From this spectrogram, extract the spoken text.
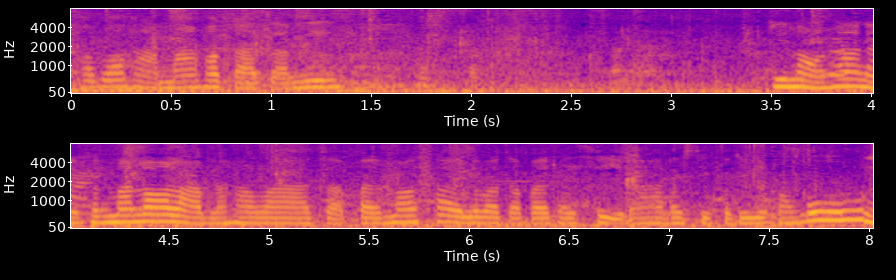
เขาบอหามาเขากะจะมี พี่น้องท่าเนี่ยเพิ่นมาล่อรับนะคะ ว่าจะไปมอไซค์หรือว่าจะไปแท็กซี่นะคะแท็กซี่ก็จะอยู่ฝั่งบุ้น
